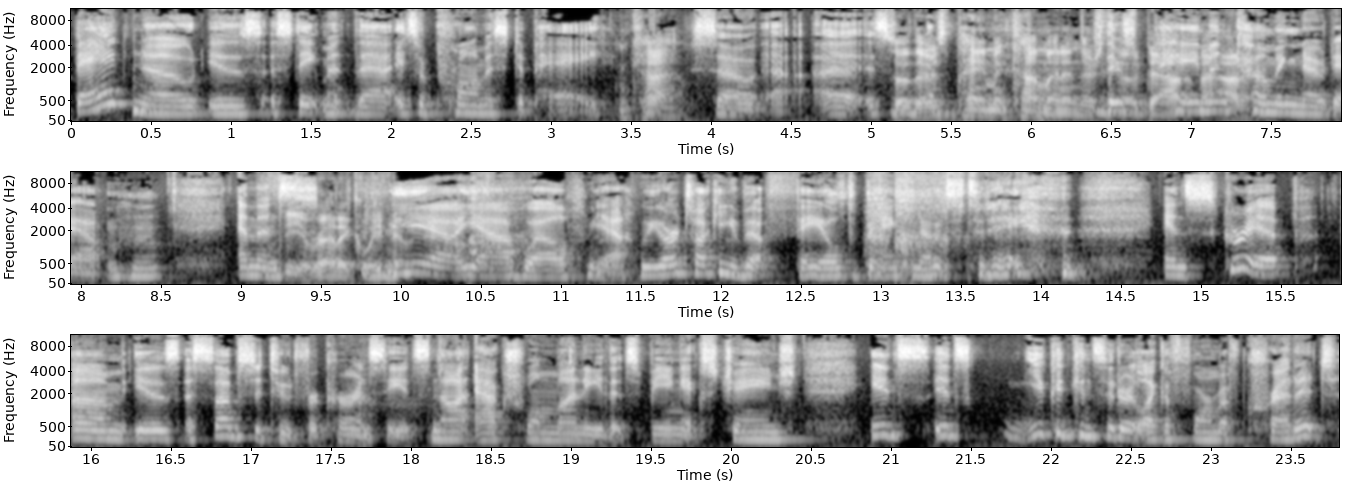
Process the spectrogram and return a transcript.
Banknote is a statement that it's a promise to pay. Okay. So, uh, it's So there's payment coming, and there's, there's no doubt payment coming, no doubt. hmm And then Theoretically, no yeah, yeah. Well, yeah, we are talking about failed banknotes today. and scrip um, is a substitute for currency. It's not actual money that's being exchanged. It's it's you could consider it like a form of credit.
